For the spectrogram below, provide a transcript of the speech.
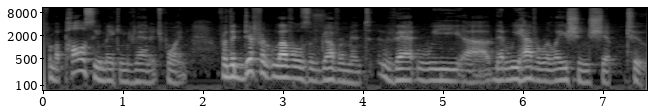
from a policy-making vantage point for the different levels of government that we uh, that we have a relationship to.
